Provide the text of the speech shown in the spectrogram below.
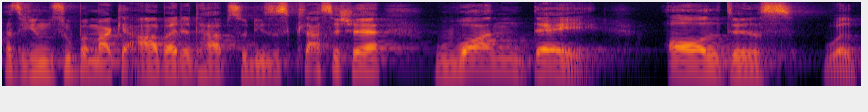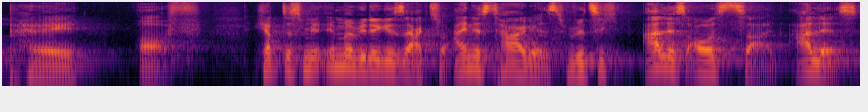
als ich im Supermarkt gearbeitet habe, so dieses klassische One Day, all this will pay off. Ich habe das mir immer wieder gesagt, so eines Tages wird sich alles auszahlen, alles.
